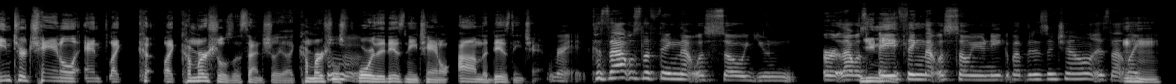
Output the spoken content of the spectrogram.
interchannel and like co- like commercials essentially like commercials Mhm. for the disney channel on the disney channel Right. Because that was the thing that was so un or that was a thing that was so unique about the Disney Channel is that like Mhm.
